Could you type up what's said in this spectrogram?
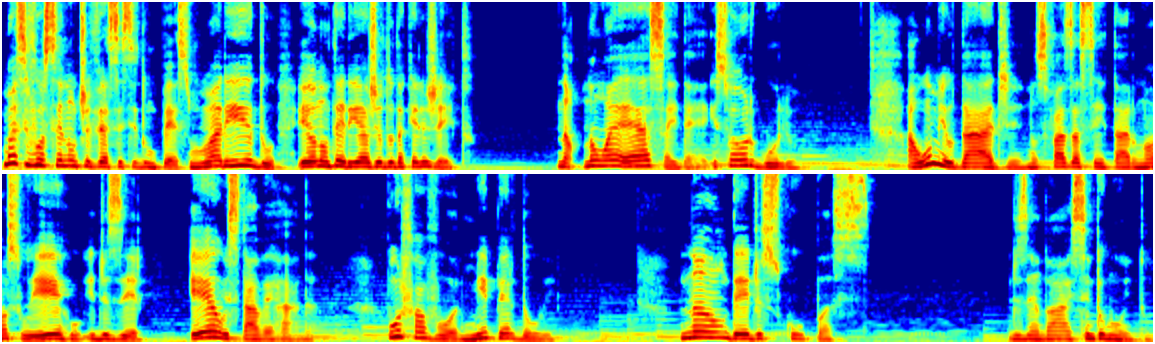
mas se você não tivesse sido um péssimo marido, eu não teria agido daquele jeito. Não, não é essa a ideia, isso é orgulho. A humildade nos faz aceitar o nosso erro e dizer: eu estava errada. Por favor, me perdoe. Não dê desculpas, dizendo: ai, sinto muito.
